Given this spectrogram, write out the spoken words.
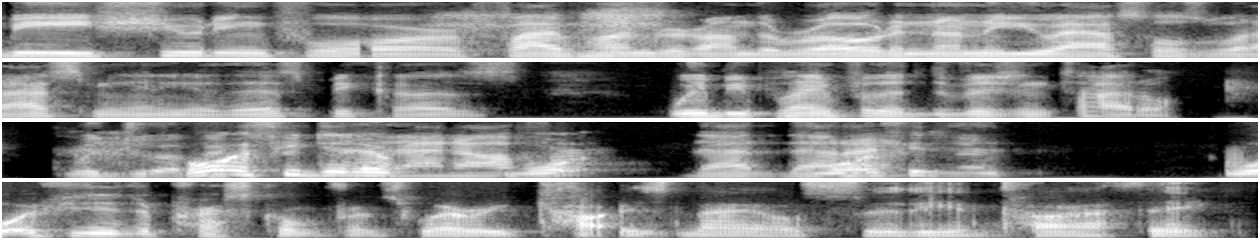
be shooting for 500 on the road, and none of you assholes would ask me any of this because we'd be playing for the division title. Would you? What if he did a that offer? What, that, that what if he did, what if he did a press conference where he cut his nails through the entire thing?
